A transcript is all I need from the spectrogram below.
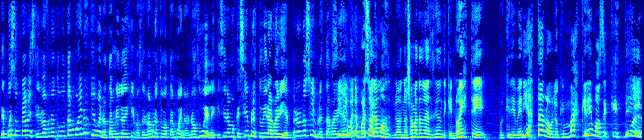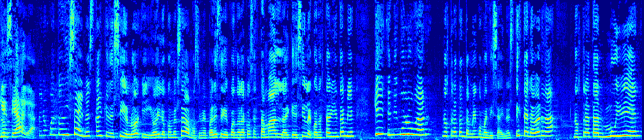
Después otra vez el BAF no estuvo tan bueno, y bueno, también lo dijimos, el BAF no estuvo tan bueno. Nos duele, quisiéramos que siempre estuviera re bien, pero no siempre está re Sí, bien. bueno, por eso hablamos, no- nos llama tanto la atención de que no esté, porque debería estarlo. Lo que más queremos es que esté y que se haga. Pero cuanto a designers, hay que decirlo, y hoy lo conversábamos, y me parece que cuando la cosa está mal hay que decirle, cuando está bien también, que en ningún lugar nos tratan tan bien como en designers. Esta es la verdad, nos tratan muy bien,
